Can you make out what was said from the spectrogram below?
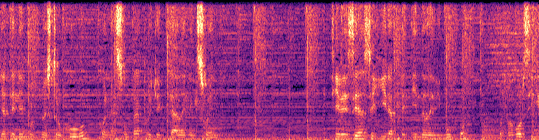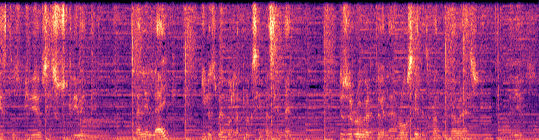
ya tenemos nuestro cubo con la sombra proyectada en el suelo. Si deseas seguir aprendiendo de dibujo, por favor sigue estos videos y suscríbete. Dale like y nos vemos la próxima semana. Yo soy Roberto de la Rosa y les mando un abrazo. Adiós.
